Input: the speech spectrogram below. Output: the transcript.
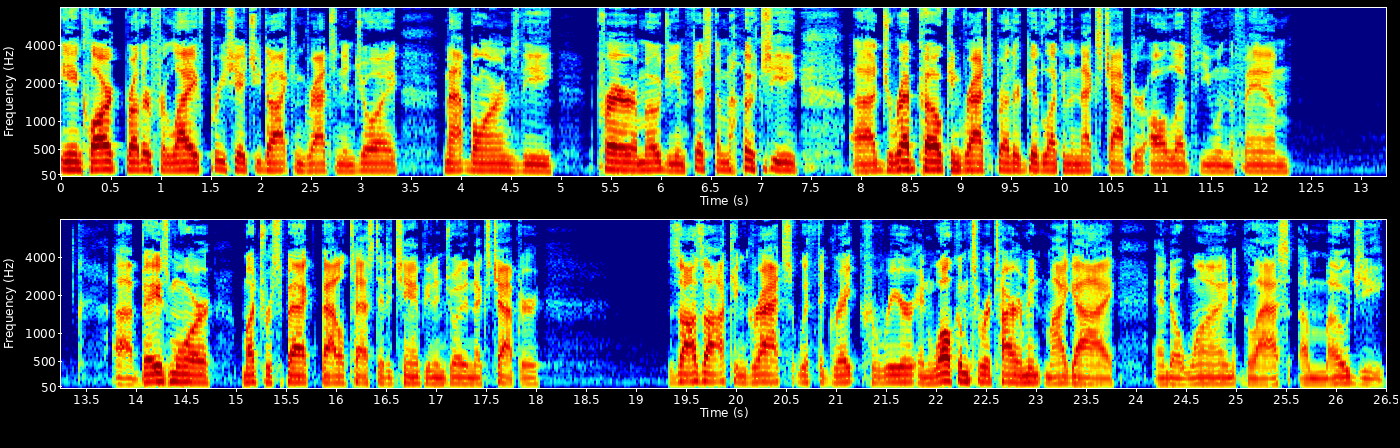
Ian Clark, brother for life. Appreciate you, Dot. Congrats and enjoy. Matt Barnes, the prayer emoji and fist emoji. Uh, Jerebko, congrats, brother. Good luck in the next chapter. All love to you and the fam. Uh, Bazemore, much respect. Battle tested, a champion. Enjoy the next chapter. Zaza, congrats with the great career and welcome to retirement, my guy. And a wine glass emoji.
